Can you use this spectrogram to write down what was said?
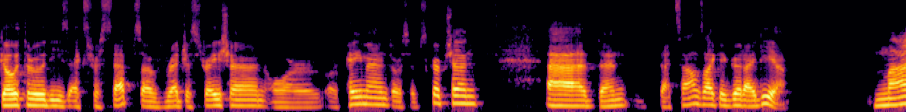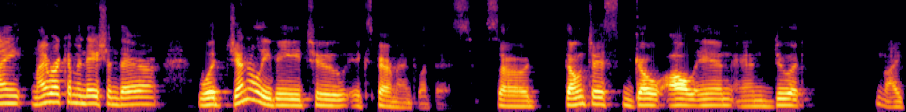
go through these extra steps of registration or, or payment or subscription, uh, then that sounds like a good idea. My, my recommendation there would generally be to experiment with this. So don't just go all in and do it like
